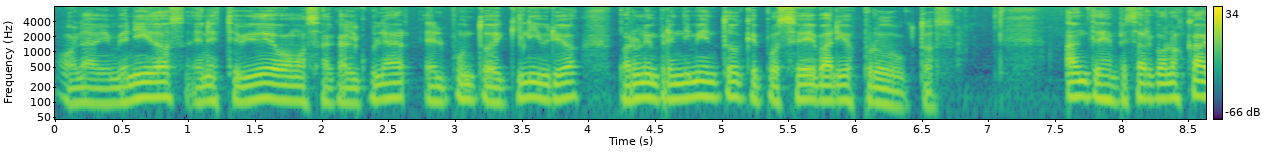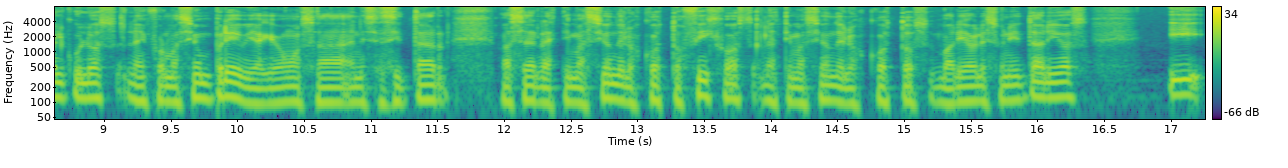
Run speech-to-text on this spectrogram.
Hola, bienvenidos. En este video vamos a calcular el punto de equilibrio para un emprendimiento que posee varios productos. Antes de empezar con los cálculos, la información previa que vamos a necesitar va a ser la estimación de los costos fijos, la estimación de los costos variables unitarios y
